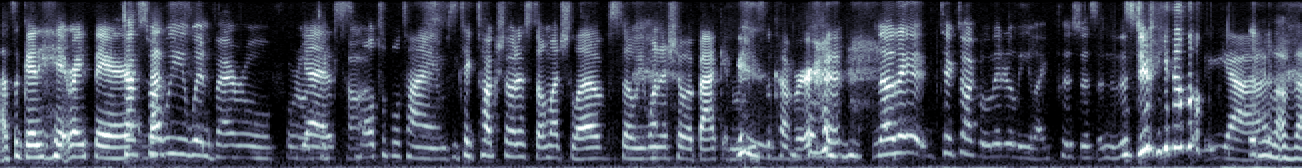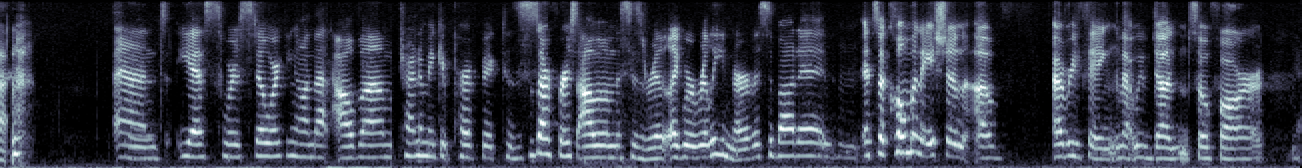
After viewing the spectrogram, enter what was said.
that's a good hit right there. That's, that's what we went viral for on yes, TikTok. multiple times. TikTok showed us so much love, so we want to show it back and release the cover. no, they TikTok literally like pushed us into the studio. yeah. I love that. And yes, we're still working on that album, trying to make it perfect because this is our first album. This is really like we're really nervous about it. Mm-hmm. It's a culmination of everything that we've done so far. Yeah.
